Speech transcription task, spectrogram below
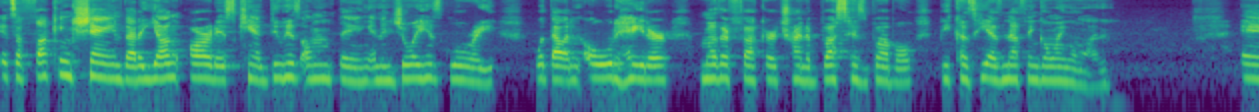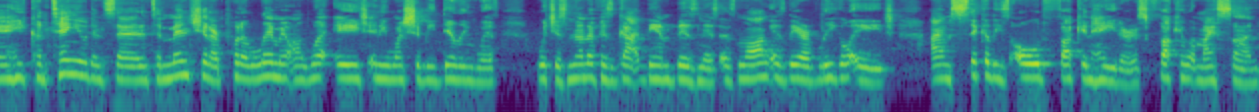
it's a fucking shame that a young artist can't do his own thing and enjoy his glory without an old hater motherfucker trying to bust his bubble because he has nothing going on. And he continued and said, and to mention or put a limit on what age anyone should be dealing with, which is none of his goddamn business, as long as they are of legal age. I'm sick of these old fucking haters fucking with my son.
